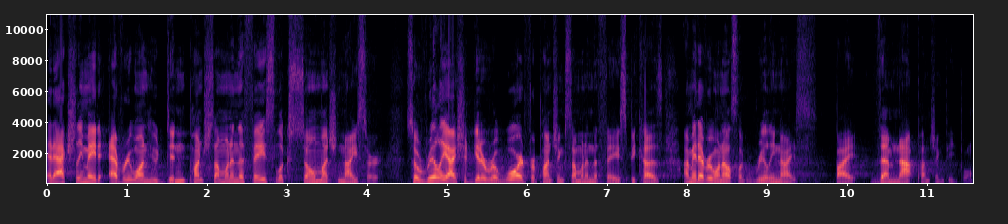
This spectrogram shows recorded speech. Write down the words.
It actually made everyone who didn't punch someone in the face look so much nicer. So, really, I should get a reward for punching someone in the face because I made everyone else look really nice by them not punching people.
